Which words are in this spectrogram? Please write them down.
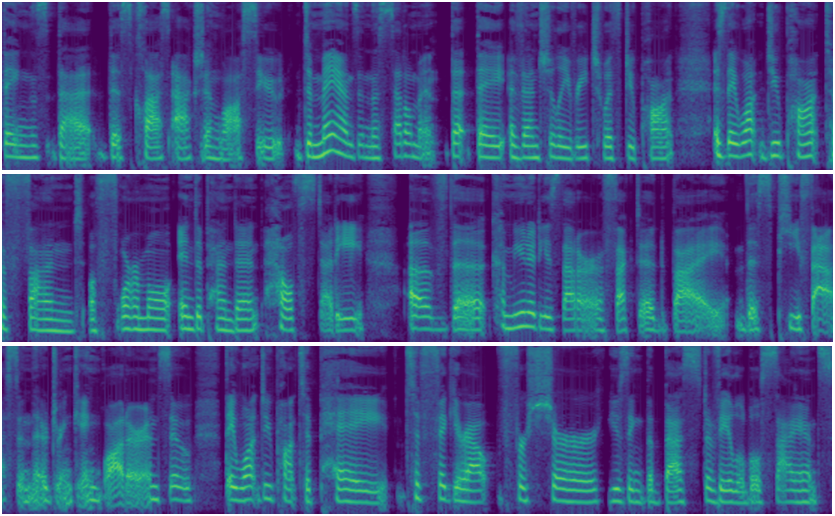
things that this class action lawsuit demands in the settlement that they eventually reach with DuPont is they want DuPont to fund a formal independent health study of the communities that are affected by this PFAS in their drinking water. And so they want DuPont to pay to figure out for sure, using the best available science,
